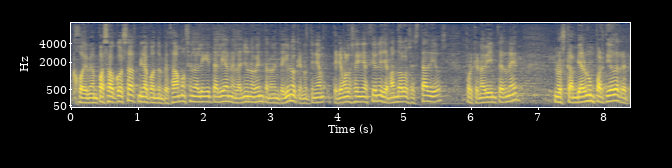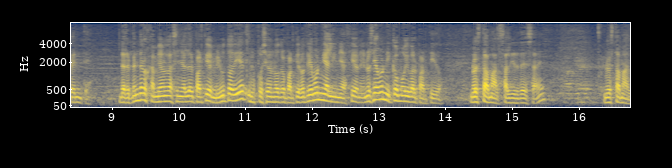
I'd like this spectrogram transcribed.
Joder, me han pasado cosas. Mira, cuando empezábamos en la Liga Italiana en el año 90-91, que no teníamos, teníamos las alineaciones llamando a los estadios porque no había internet, nos cambiaron un partido de repente. De repente nos cambiaron la señal del partido en minuto 10 y nos pusieron otro partido. No teníamos ni alineaciones, no sabíamos ni cómo iba el partido. No está mal salir de esa, ¿eh? No está mal.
